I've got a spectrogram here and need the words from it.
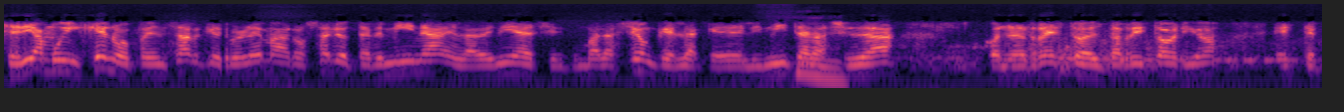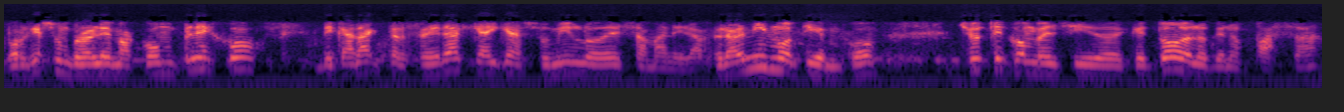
sería muy ingenuo pensar que el problema de Rosario termina en la avenida de circunvalación, que es la que delimita la mm. ciudad con el resto del territorio, este, porque es un problema complejo de carácter federal que hay que asumirlo de esa manera. Pero al mismo tiempo, yo estoy convencido de que todo lo que nos pasa,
